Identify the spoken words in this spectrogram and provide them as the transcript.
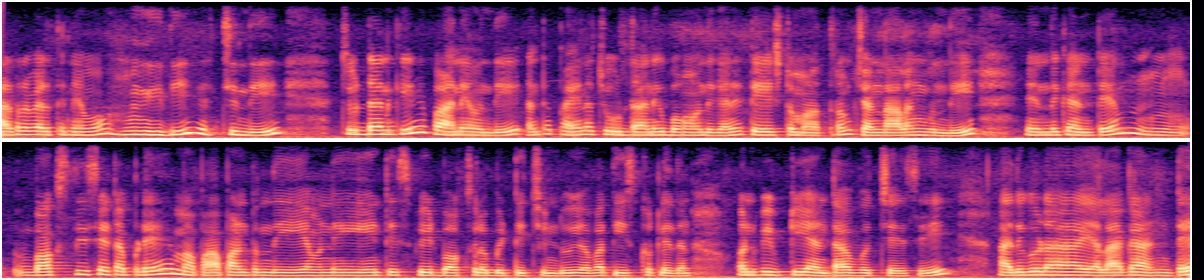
ఆర్డర్ పెడితేనేమో ఇది వచ్చింది. చూడ్డానికి బాగానే ఉంది. అంటే పైన చూడ్డానికి బాగుంది కానీ టేస్ట్ మాత్రం చండాలంగా ఉంది. ఎందుకంటే బాక్స్ తీసేటప్పుడే మా పాప అంటుంది ఏమని ఏంటి స్వీట్ బాక్స్లో పెట్టించిండు ఎవరు తీసుకోవట్లేదని. వన్ ఫిఫ్టీ అంట వచ్చేసి. అది కూడా ఎలాగా అంటే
